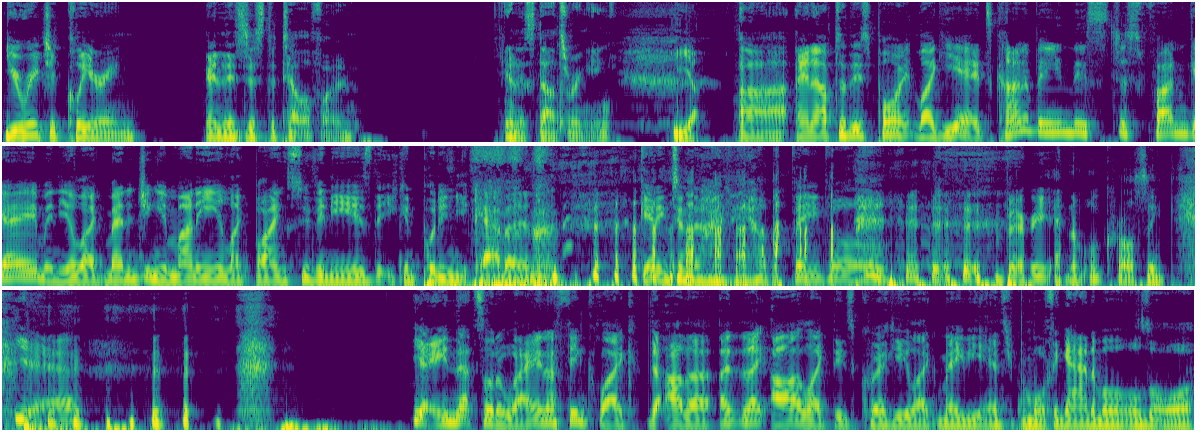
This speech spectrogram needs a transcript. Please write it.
you reach a clearing and there's just a telephone, and it starts ringing. Yeah. Uh, and up to this point, like, yeah, it's kind of been this just fun game, and you're like managing your money and like buying souvenirs that you can put in your cabin, and getting to know the other people. Very Animal Crossing. Yeah. Yeah, in that sort of way. And I think like the other, uh, they are like these quirky, like maybe anthropomorphic animals or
